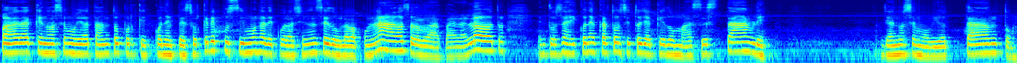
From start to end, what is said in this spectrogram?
para que no se moviera tanto porque con el pesor que le pusimos la decoración se doblaba por un lado, se doblaba para el otro. Entonces ahí con el cartoncito ya quedó más estable. Ya no se movió tanto.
